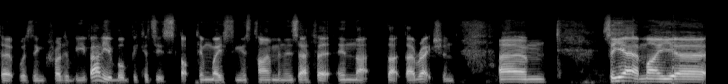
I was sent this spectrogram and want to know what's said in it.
that was incredibly valuable because it stopped him wasting his time and his effort in that that direction um, so yeah my uh,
